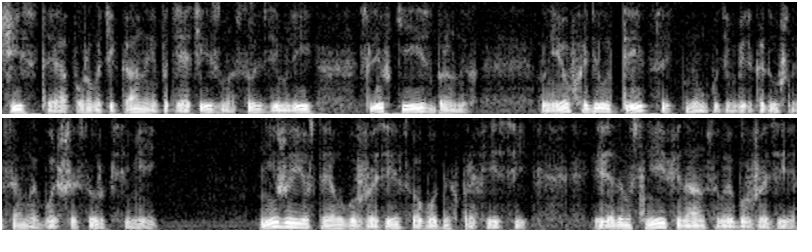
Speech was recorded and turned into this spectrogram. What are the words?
чистая, опора Ватикана и патриотизма, соль земли, сливки избранных. В нее входило 30, ну, будем великодушны, самое большее, 40 семей. Ниже ее стояла буржуазия свободных профессий, и рядом с ней финансовая буржуазия,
